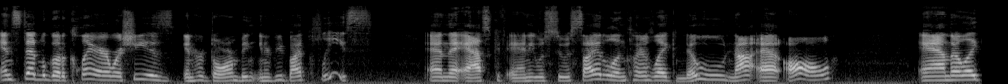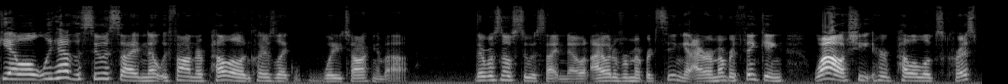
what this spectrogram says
Instead, we'll go to Claire, where she is in her dorm being interviewed by police. And they ask if Annie was suicidal, and Claire's like, no, not at all. And they're like, yeah, well, we have the suicide note. We found her pillow. And Claire's like, what are you talking about? There was no suicide note. I would have remembered seeing it. I remember thinking, wow, she her pillow looks crisp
